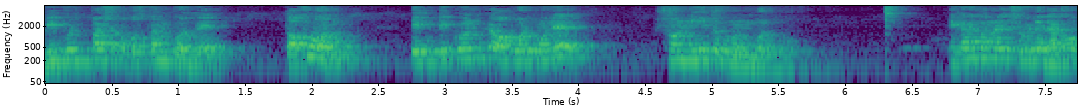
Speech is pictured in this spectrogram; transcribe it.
বিপরীত পাশে অবস্থান করবে, তখন একটি কোণকে অপর কোণের সন্নিহিত কোণ বলব। এখানে তোমরা এই ছবিটা দেখো।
